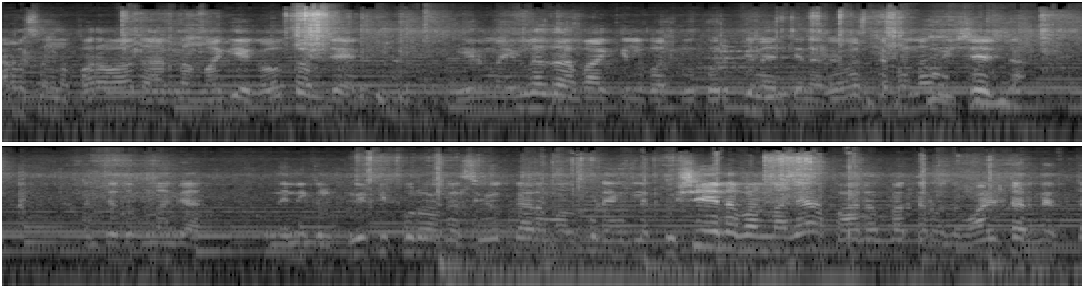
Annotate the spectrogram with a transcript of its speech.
ಅರಸನ ಪರವಾದ ಅರ್ನ ಮಗೆ ಗೌತಮ್ ಜೈನ್ ಇರ್ನ ಇಲ್ಲದ ಬಾಕಿಲ್ ಬಂದು ಕೊರ್ಪಿನಂಚಿನ ವ್ಯವಸ್ಥೆ ಬಂದ ವಿಶೇಷ. ಪುನಗ ನಿನಗೆ ಪ್ರೀತಿಪೂರ್ವಕ ಸ್ವೀಕಾರ ಮಾಡ್ಕೊಂಡು ಎಂಕ್ಲೆ ಏನ ಬಂದಾಗ ಪಾರಂಪತ್ಯ ಒಂದು ವಾಲ್ಟರ್ ನೆತ್ತ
